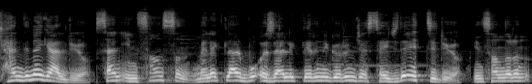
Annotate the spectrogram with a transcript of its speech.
kendine gel diyor. Sen insansın. Melekler bu özelliklerini görünce secde etti diyor. İnsanların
